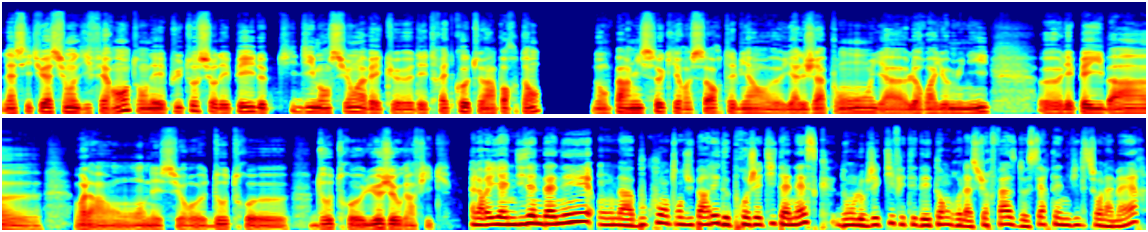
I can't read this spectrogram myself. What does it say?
la situation est différente. On est plutôt sur des pays de petite dimension avec des traits de côte importants. Donc parmi ceux qui ressortent, eh bien, euh, il y a le Japon, il y a le Royaume-Uni, euh, les Pays-Bas. Euh, voilà, on est sur d'autres d'autres lieux géographiques. Alors, il y a une dizaine d'années, on a beaucoup entendu parler de projets titanesques dont l'objectif était d'étendre la surface de certaines villes sur la mer.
